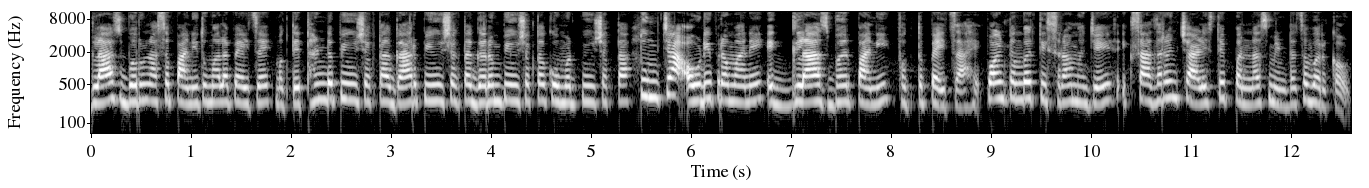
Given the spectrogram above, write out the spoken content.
ग्लास भरून असं पाणी तुम्हाला प्यायचंय मग ते थंड पिऊ शकता गार पिऊ शकता गरम पिऊ शकता कोमट पिऊ शकता तुमच्या आवडीप्रमाणे एक ग्लास भर पाणी फक्त प्यायचं आहे. पॉइंट नंबर तिसरा म्हणजे एक साधारण चाळीस ते पन्नास मिनिटाचं वर्कआउट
